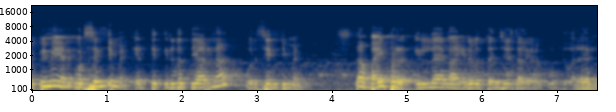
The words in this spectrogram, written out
எப்பயுமே எனக்கு ஒரு சென்டிமெண்ட் எட்டு இருபத்தி ஆறுனா ஒரு சென்டிமெண்ட் நான் பயப்படுறேன். இல்லை நான் இருபத்தஞ்சு தலைவரை கூப்பிட்டு வரேன்.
